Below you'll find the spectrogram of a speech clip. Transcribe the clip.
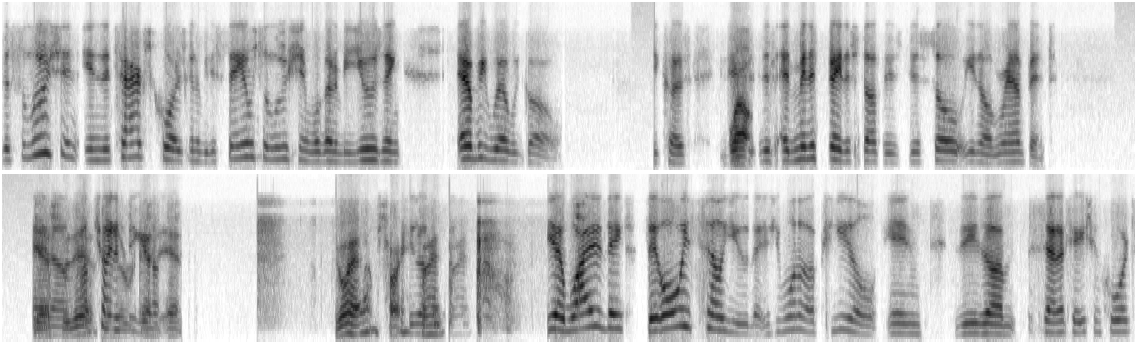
the solution in the tax court is going to be the same solution we're going to be using everywhere we go because this, Well- this administrative stuff is just so you know rampant. And, yes, um, it is. I'm trying And to the- figure and- out. and- Go ahead. I'm sorry. You Go ahead. Yeah, why did they? They always tell you that if you want to appeal in these um, sanitation courts,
